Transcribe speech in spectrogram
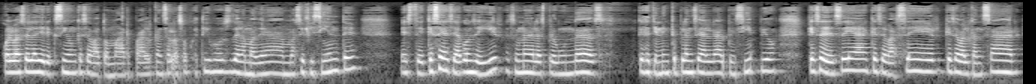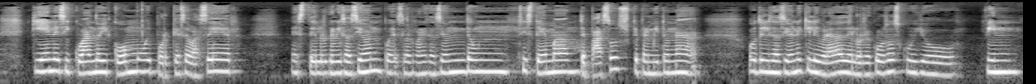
cuál va a ser la dirección que se va a tomar para alcanzar los objetivos de la manera más eficiente, este, qué se desea conseguir, es una de las preguntas que se tienen que plantear al principio, qué se desea, qué se va a hacer, qué se va a alcanzar, quiénes y cuándo y cómo y por qué se va a hacer. Este, la organización, pues la organización de un sistema de pasos que permite una utilización equilibrada de los recursos cuyo fin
